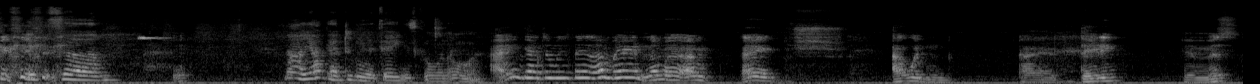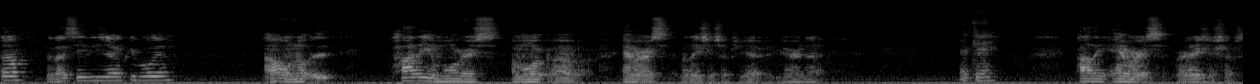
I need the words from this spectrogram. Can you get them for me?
It's um. No, y'all got too many things going on. I ain't got too many things. I'm married, and I'm, I'm, I ain't, I wouldn't, I dating, and this stuff that I see these young people in. I don't know, it- polyamorous, amor, uh, amorous relationships. You, you heard that? Okay. Polyamorous relationships.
